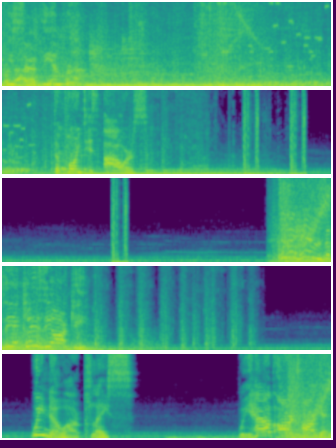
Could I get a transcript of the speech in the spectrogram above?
The Emperor. The point is ours. To the hymns of the Ecclesiarchy! We know our place. We have our target.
